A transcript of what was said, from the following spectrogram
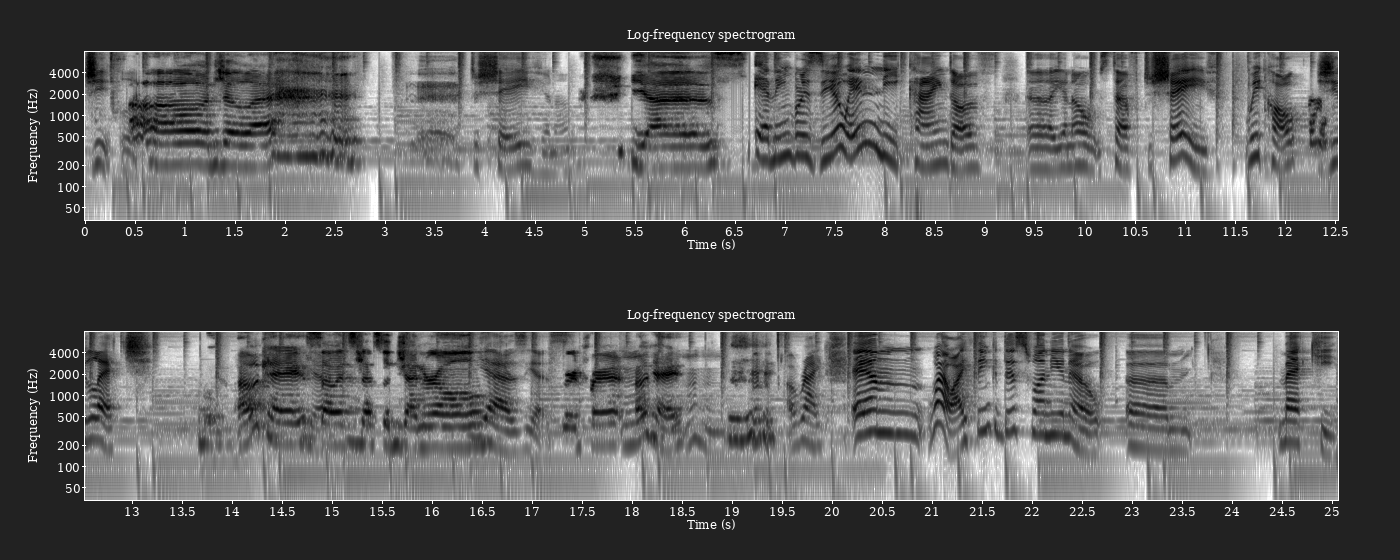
Gillette Oh, Gillette. to shave, you know. yes. And in Brazil, any kind of, uh, you know, stuff to shave, we call Gillette. Okay, so it's just a general Yes, yes. word for it. Mhm, Okay. mhm. All right. And well, I think this one, you know, um, Mackie.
